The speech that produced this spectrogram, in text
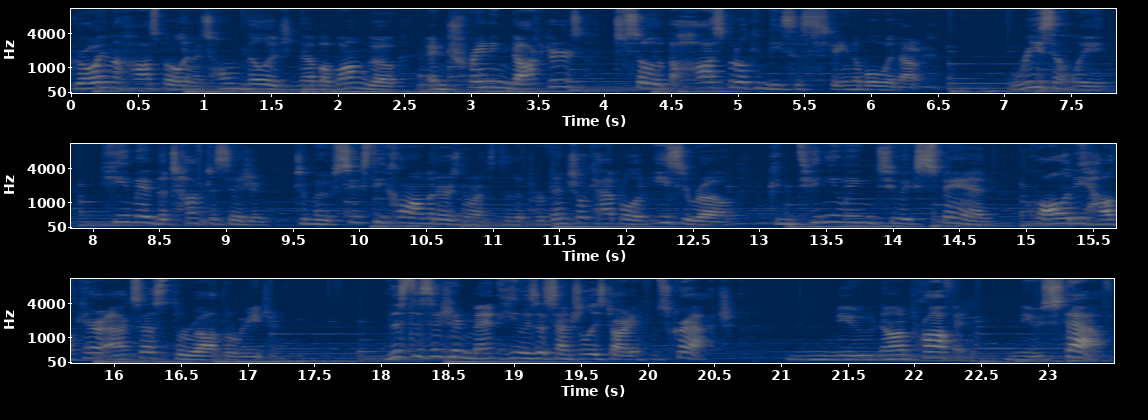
growing the hospital in his home village Nebobongo and training doctors so that the hospital can be sustainable without him. Recently, he made the tough decision to move 60 kilometers north to the provincial capital of Isiro, continuing to expand quality healthcare access throughout the region. This decision meant he was essentially starting from scratch. New nonprofit, new staff,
